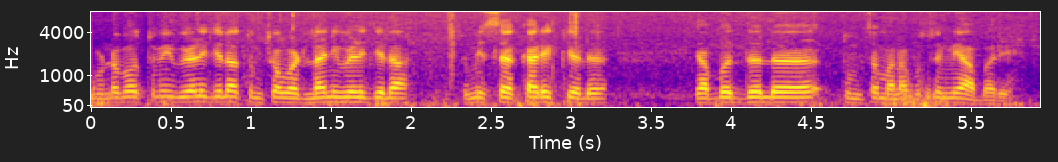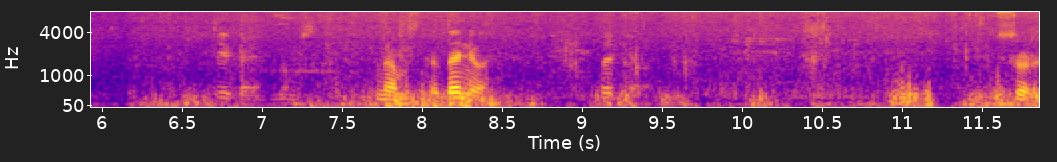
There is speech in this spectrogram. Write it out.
गुंडाभाऊ तुम्ही वेळ दिला तुमच्या वडिलांनी वेळ दिला तुम्ही सहकार्य केलं. त्याबद्दल अ, तुमचं मनापासून मी आभारी आहे. ठीक आहे. नमस्कार. नमस्कार. धन्यवाद. धन्यवाद. सर.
